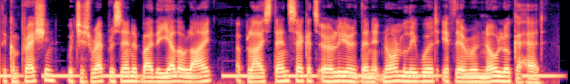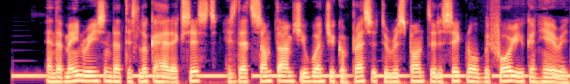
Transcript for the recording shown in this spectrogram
the compression, which is represented by the yellow line, applies 10 seconds earlier than it normally would if there were no look ahead. And the main reason that this look ahead exists is that sometimes you want your compressor to respond to the signal before you can hear it,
